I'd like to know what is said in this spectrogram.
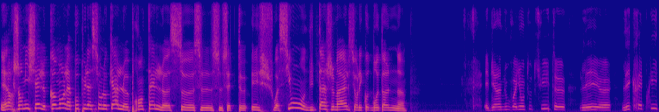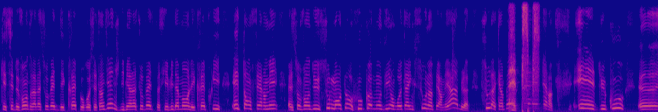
Et alors Jean-Michel, comment la population locale prend-elle ce, ce- ce- cette échouation du Taj Mahal sur les côtes bretonnes? Eh bien, nous voyons tout de suite euh, les, euh, les crêperies qui essaient de vendre à la sauvette des crêpes aux recettes indiennes. Je dis bien à la sauvette parce qu'évidemment, les crêperies étant fermées, elles sont vendues sous le manteau ou comme on dit en Bretagne, sous l'imperméable, sous la quimper. Et du coup, euh,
